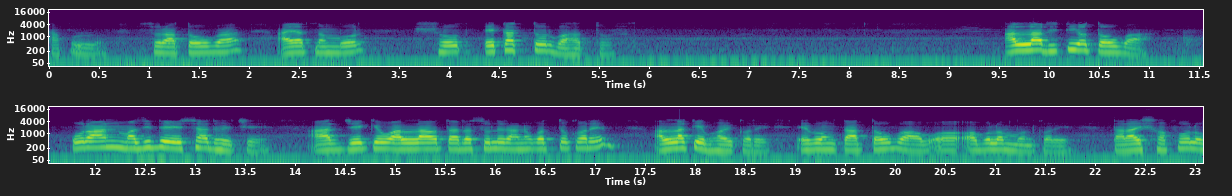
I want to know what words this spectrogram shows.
সাফল্য। সুরা আয়াত নম্বর একাত্তর, বাহাত্তর। আল্লাহ ভীতি ও তৌবা কোরআন মাজিদে এরশাদ হয়েছে। আর যে কেউ আল্লাহ তার রাসুলের আনুগত্য করে, আল্লাহকে ভয় করে এবং তার তৌবা অবলম্বন করে। তারাই সফল ও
